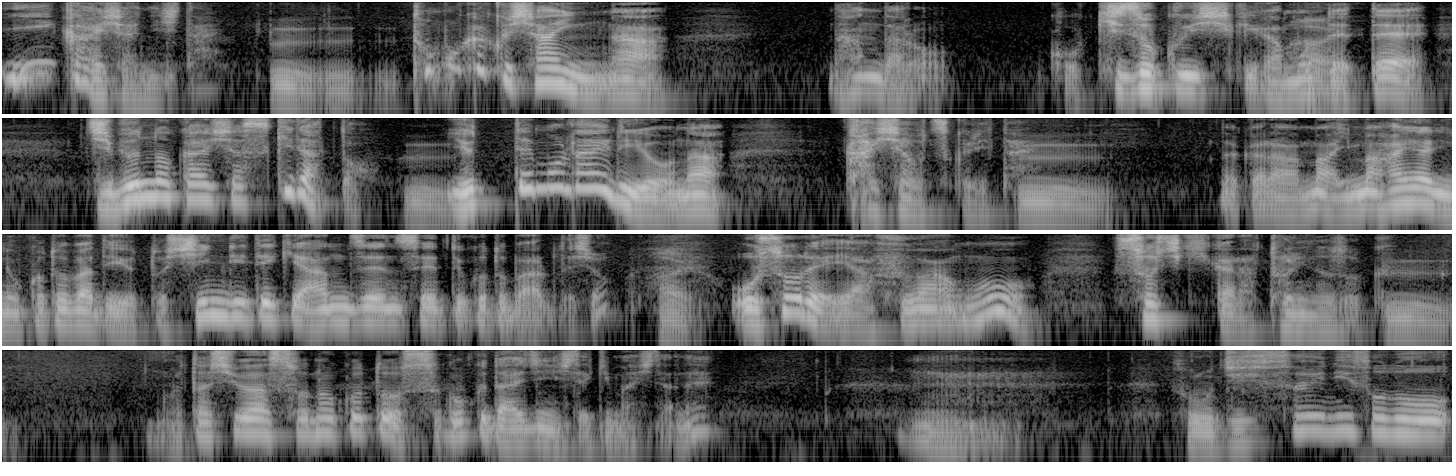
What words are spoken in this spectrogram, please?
いい会社にしたい。ともかく社員がなんだろうこう貴族意識が持てて、自分の会社好きだとうん言ってもらえるような会社を作りたい。うんだからまあ今流行りの言葉で言うと心理的安全性という言葉あるでしょ？はい。恐れや不安を組織から取り除く、うん。私はそのことをすごく大事にしてきましたね。その実際にその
